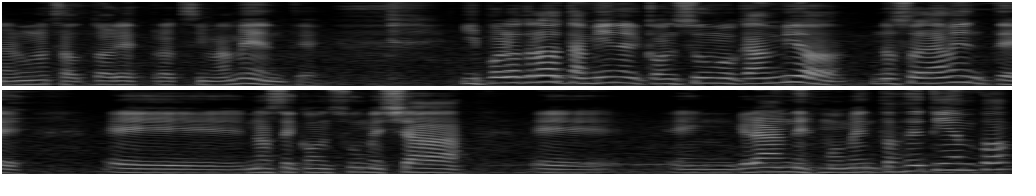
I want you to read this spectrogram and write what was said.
algunos autores próximamente. Y por otro lado también el consumo cambió, no solamente eh, no se consume ya eh, en grandes momentos de tiempo,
